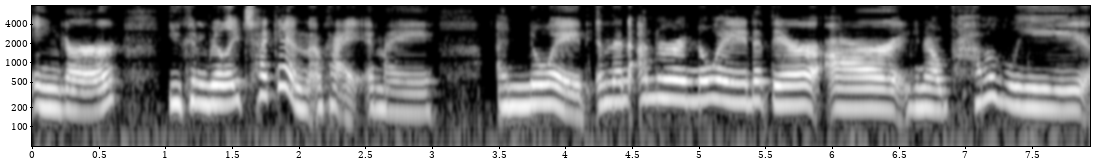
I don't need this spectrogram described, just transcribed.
anger, you can really check in. Okay, am I annoyed? And then under annoyed, there are, you know, probably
